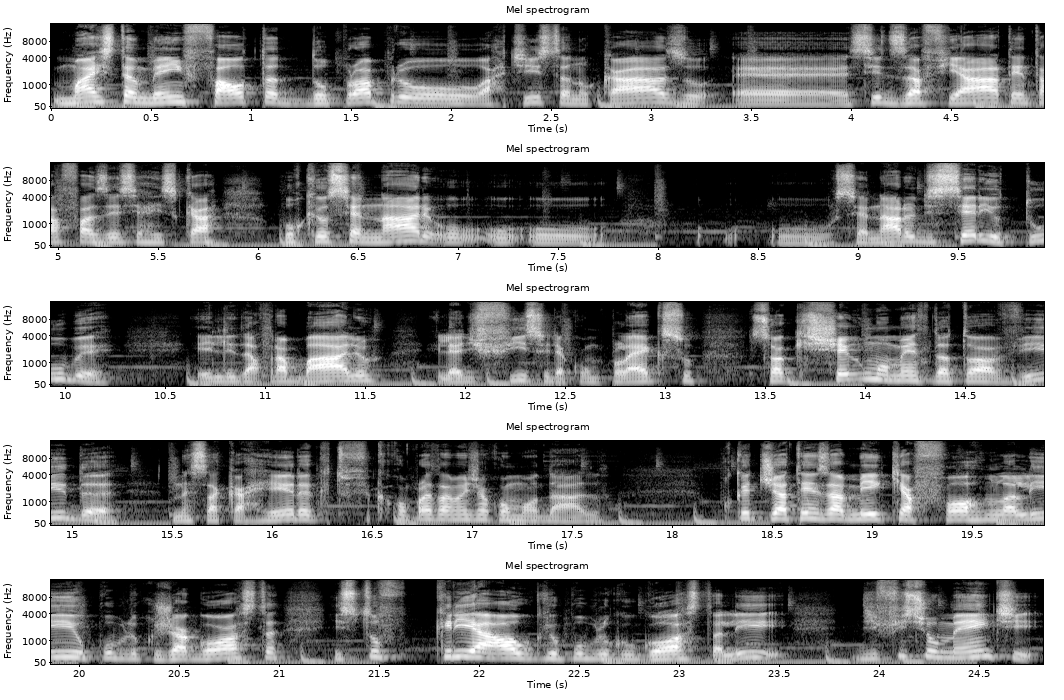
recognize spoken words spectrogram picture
mas também falta do próprio artista, no caso, é, se desafiar, tentar fazer, se arriscar, porque o cenário, o, o, o, o cenário de ser youtuber ele dá trabalho, ele é difícil, ele é complexo, só que chega um momento da tua vida, nessa carreira, que tu fica completamente acomodado. Porque tu já tens a meio que a fórmula ali, o público já gosta, e se tu cria algo que o público gosta ali, dificilmente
